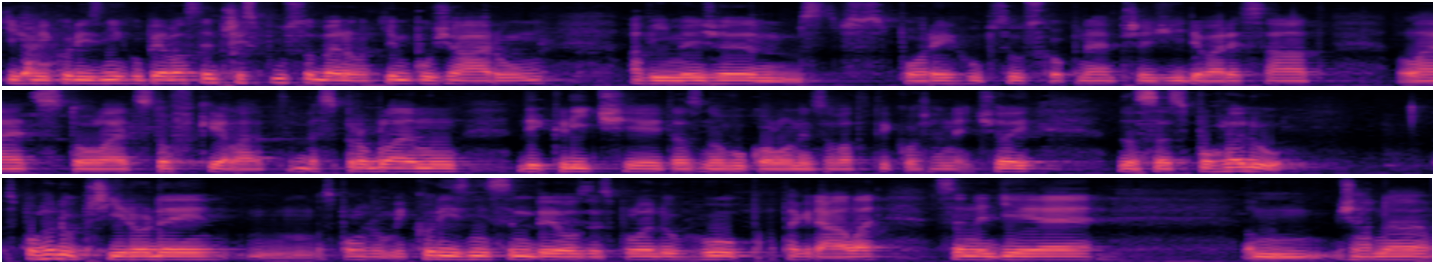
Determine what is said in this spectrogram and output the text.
těch mykorýzních hub je vlastně přizpůsobeno těm požárům a víme, že spory hub jsou schopné přežít 90 let, 100 let, stovky let bez problému vyklíčit a znovu kolonizovat ty kořeny. Čili zase z pohledu, z pohledu přírody, z pohledu mykorýzní symbiozy, z pohledu hub a tak dále se neděje žádná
